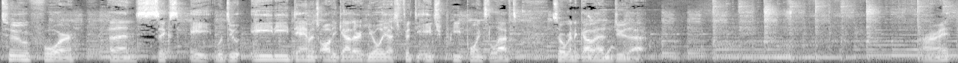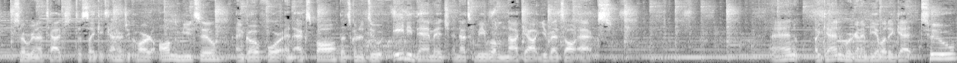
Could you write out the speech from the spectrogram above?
two, four, and then 6 8 would do 80 damage altogether. He only has 50 HP points left, so we're gonna go ahead and do that. Alright, so we're gonna attach the Psychic Energy card on the Mewtwo and go for an X Ball that's gonna do 80 damage, and that's gonna be able to knock out Yveltal X. And again, we're gonna be able to get two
